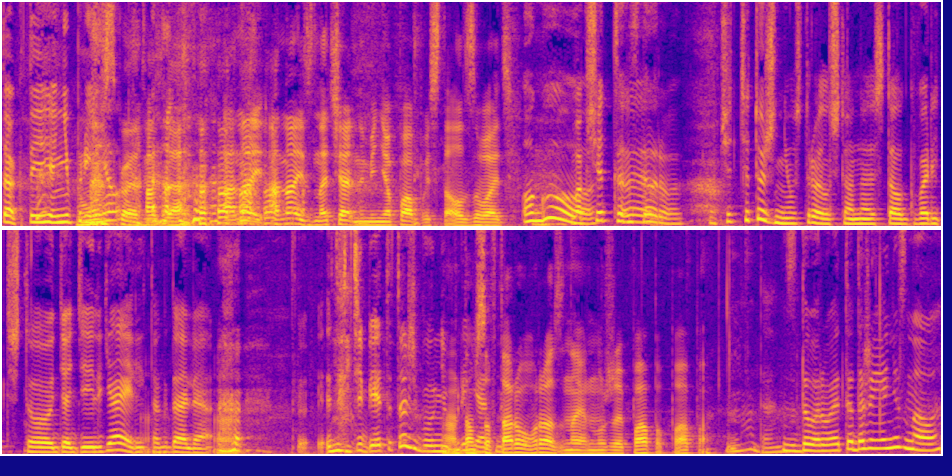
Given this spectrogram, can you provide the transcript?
Так, ты ее не принял? Она изначально меня папой стала звать. Ого, вообще-то здорово. Вообще-то тебе тоже не устроило, что она стала говорить, что дядя Илья или так далее. А. Тебе это тоже было неприятно? А там со второго раза, наверное, уже папа, папа. Ну да. Здорово, это даже я не знала.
